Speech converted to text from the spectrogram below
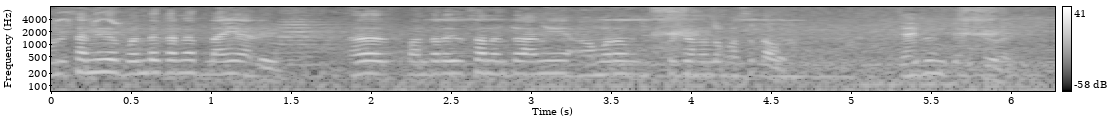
पोलिसांनी जर बंद करण्यात नाही आले. तर पंधरा दिवसानंतर आम्ही आमरण उपोषणाला बसत आहोत. जय भीम जय शिवराय.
